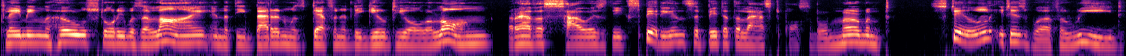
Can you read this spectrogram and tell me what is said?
claiming the whole story was a lie and that the Baron was definitely guilty all along, rather sours the experience a bit at the last possible moment. Still, it is worth a read.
